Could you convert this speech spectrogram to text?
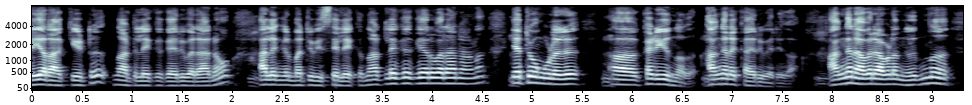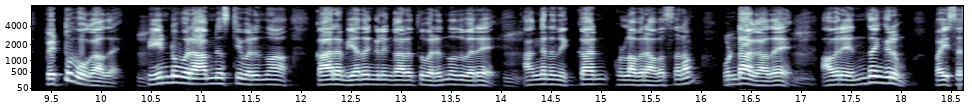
ക്ലിയർ ആക്കിയിട്ട് നാട്ടിലേക്ക് കയറി വരാനോ അല്ലെങ്കിൽ മറ്റു വിസയിലേക്ക് നാട്ടിലേക്ക് കയറി വരാനാണ് ഏറ്റവും കൂടുതൽ കഴിയുന്നത്. അങ്ങനെ കയറി വരിക. അങ്ങനെ അവരവിടെ നിന്ന് പെട്ടുപോകാതെ വീണ്ടും ഒരു ആംനസ്റ്റി വരുന്ന കാലം ഏതെങ്കിലും കാലത്ത് വരുന്നത് വരെ അങ്ങനെ നിൽക്കാൻ ഉള്ള ഒരു അവസരം ഉണ്ടാകാതെ അവരെന്തെങ്കിലും പൈസ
